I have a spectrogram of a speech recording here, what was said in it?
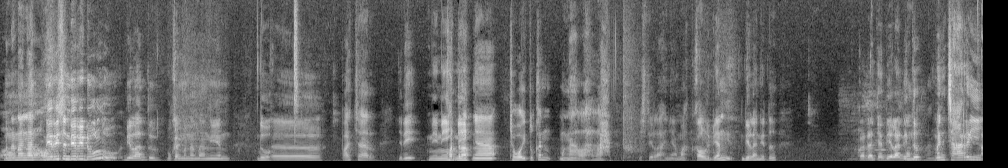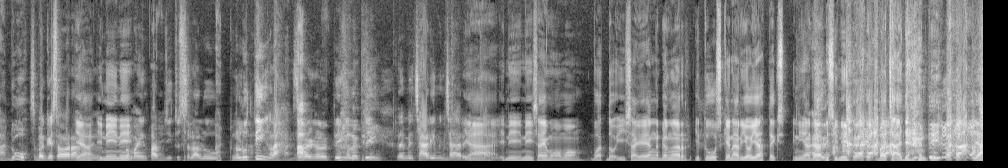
menenangkan diri sendiri dulu Dilan tuh, bukan menenangin Duh. eh pacar. Jadi Ini nih, kodratnya cowok itu kan mengalah lah istilahnya mah kalau Dilan Dilan itu Kodratnya Dilan itu mencari. Aduh. Sebagai seorang Ya, ini- ini- pemain PUBG itu selalu ngeluting lah, selalu ngeluting, ngeluting. Dan mencari, mencari. Ya, ini ini saya mau ngomong. Buat doi saya yang ngedenger itu skenario ya teks. Ini ada di sini. Baca aja nanti. Ya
